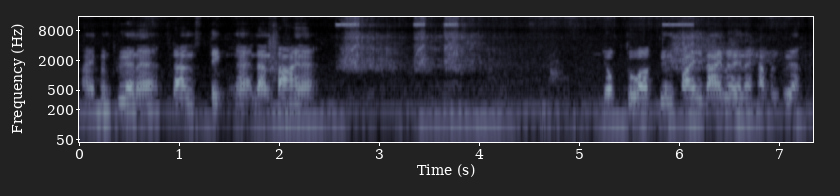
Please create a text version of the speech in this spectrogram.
ให้เพื่อนๆนะดันสติ๊กนะด้านซ้ายนะ ยกตัวขึ้นไปได้เลยนะครับเพื่อนๆ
